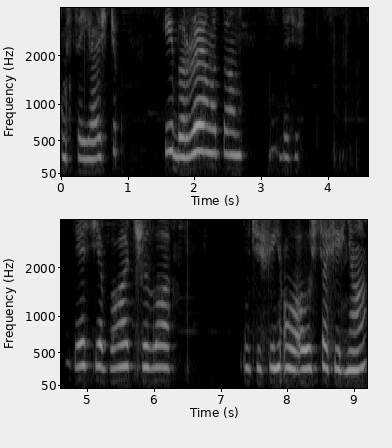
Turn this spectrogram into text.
Ось цей ящик. І беремо там. Десь, десь я бачила цю фігню. О, ось ця фігня.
